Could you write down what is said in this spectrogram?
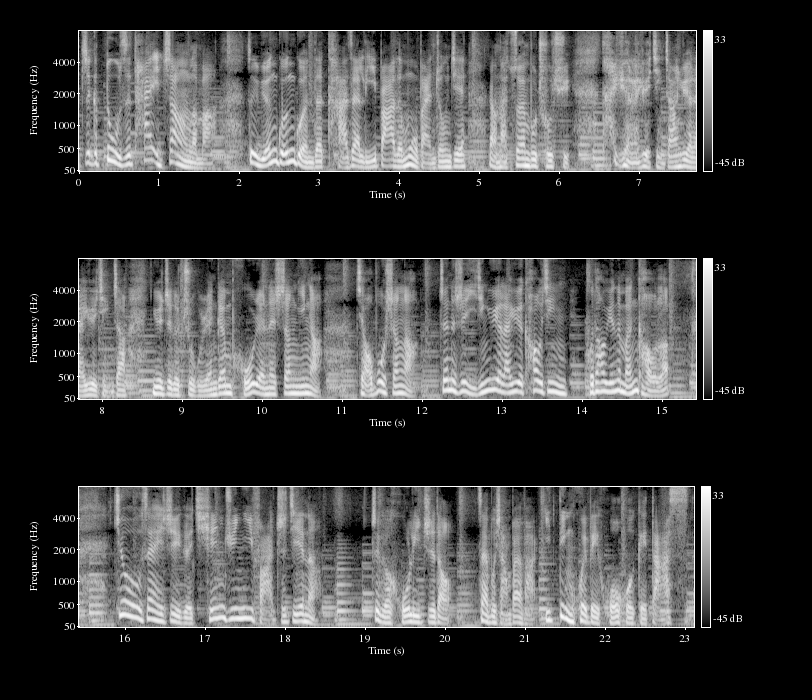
这个肚子太胀了嘛！这圆滚滚的卡在篱笆的木板中间，让他钻不出去。他越来越紧张，越来越紧张，因为这个主人跟仆人的声音啊，脚步声啊，真的是已经越来越靠近葡萄园的门口了。就在这个千钧一发之间呢，这个狐狸知道，再不想办法，一定会被活活给打死。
